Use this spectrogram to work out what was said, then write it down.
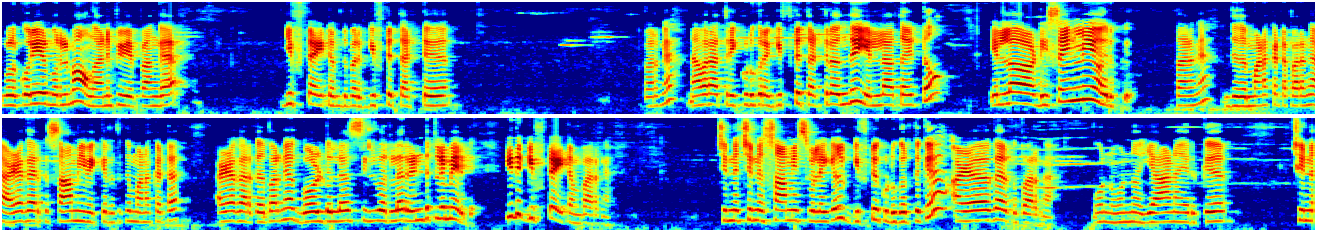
உங்களுக்கு கொரியர் மூலியமாக அவங்க அனுப்பி வைப்பாங்க. கிஃப்ட் ஐட்டம் இது பாரு கிஃப்ட்டு தட்டு. பாருங்கள் நவராத்திரி கொடுக்குற gift தட்டுலேருந்து எல்லா தட்டும் எல்லா டிசைன்லேயும் இருக்குது பாருங்கள் இது மணக்கட்டை பாருங்கள் அழகாக இருக்குது சாமி வைக்கிறதுக்கு மணக்கட்டை அழகாக இருக்குது. பாருங்கள் கோல்டில் சில்வரில் ரெண்டுத்துலேயுமே இருக்குது இது கிஃப்ட் ஐட்டம் பாருங்கள் சின்ன சின்ன சாமி சிலைகள் கிஃப்ட்டு கொடுக்கறதுக்கு அழகாக இருக்குது பாருங்கள் ஒன்று ஒன்று யானை இருக்குது சின்ன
